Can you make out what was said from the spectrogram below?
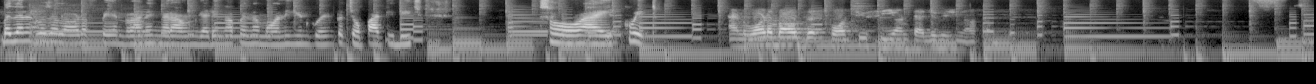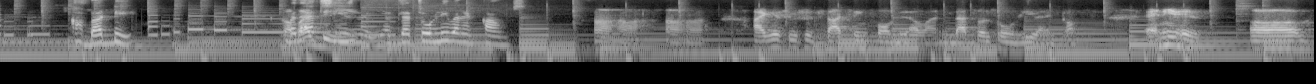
but then it was a lot of pain running around, getting up in the morning and going to Chowpatty Beach. So I quit. And what about the sports you see on television or something? Kabaddi. But that's seasonal. That's only when it counts. Uh huh. Uh huh. I guess you should start seeing Formula One. That's also only when it comes. Anyways, um,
